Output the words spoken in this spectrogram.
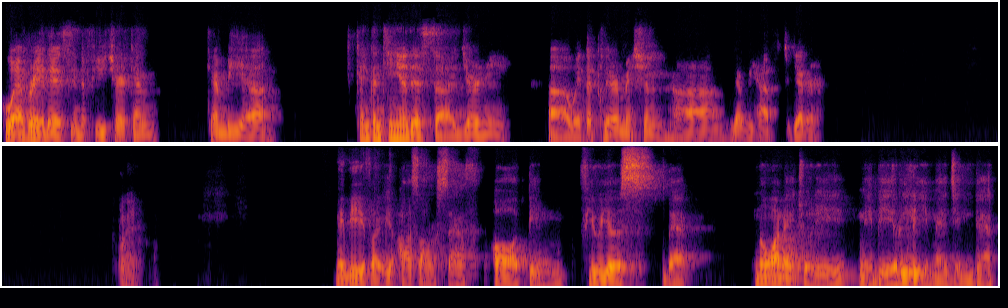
whoever it is in the future, can can be uh, can continue this uh, journey uh, with a clear mission uh, that we have together. Go ahead. Maybe if like we ask ourselves or team few years back, no one actually maybe really imagined that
